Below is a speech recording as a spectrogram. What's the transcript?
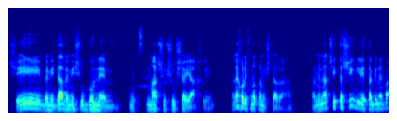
שהיא במידה ומישהו גונב משהו שהוא שייך לי, אני יכול לפנות למשטרה על מנת שהיא תשיב לי את הגניבה.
